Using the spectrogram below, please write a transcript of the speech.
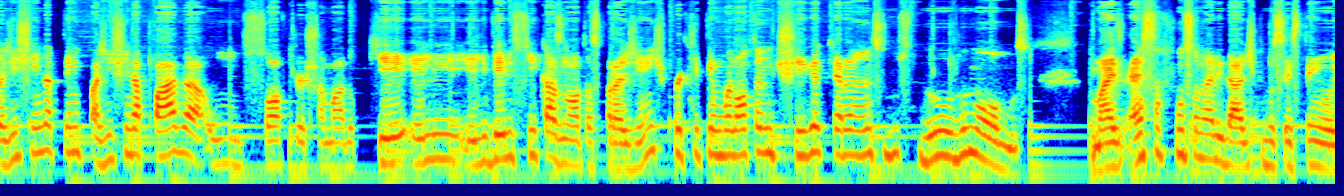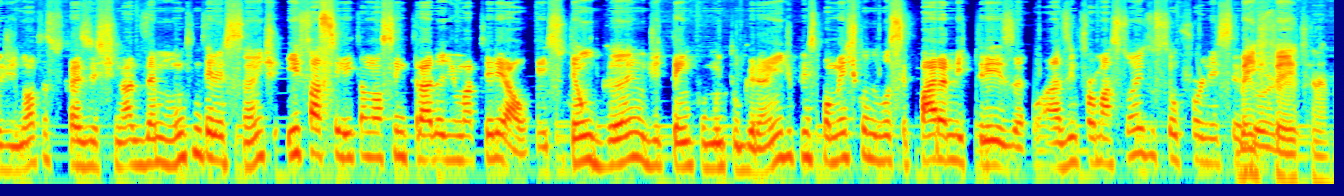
a gente ainda tem, a gente ainda paga um software chamado que ele, ele verifica as notas para a gente, porque tem uma nota antiga que era antes do, do, do Nomos. Mas essa funcionalidade que vocês têm hoje, de notas fiscais destinadas, é muito interessante e facilita a nossa entrada de material. Isso tem um ganho de tempo muito grande, principalmente quando você parametriza as informações do seu fornecedor Bem feito, né?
